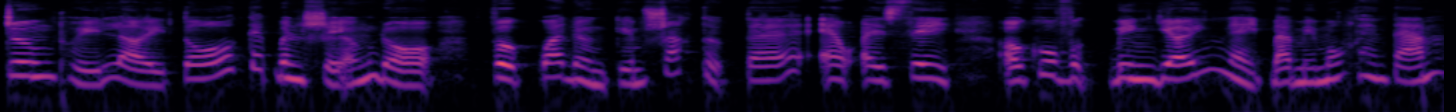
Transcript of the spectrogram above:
Trương Thủy Lợi tố các binh sĩ Ấn Độ vượt qua đường kiểm soát thực tế LAC ở khu vực biên giới ngày 31 tháng 8,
